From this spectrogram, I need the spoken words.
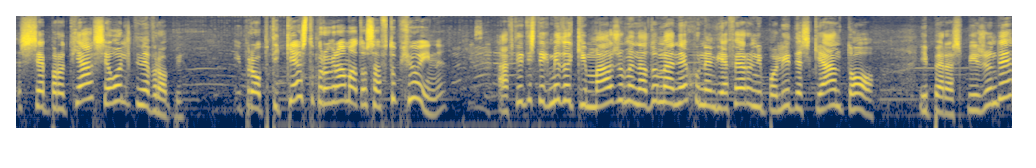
σε πρωτιά σε όλη την Ευρώπη. Οι προοπτικές του προγράμματος αυτού ποιο είναι; Αυτή τη στιγμή δοκιμάζουμε να δούμε αν έχουν ενδιαφέρον οι πολίτες και αν το υπερασπίζονται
